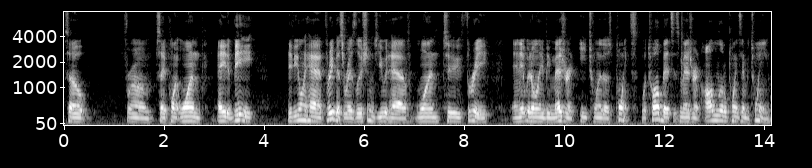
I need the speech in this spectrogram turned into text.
So from say point 1 A to B, if you only had 3 bits of resolutions, you would have one, two, three and it would only be measuring each one of those points. With 12 bits, it's measuring all the little points in between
